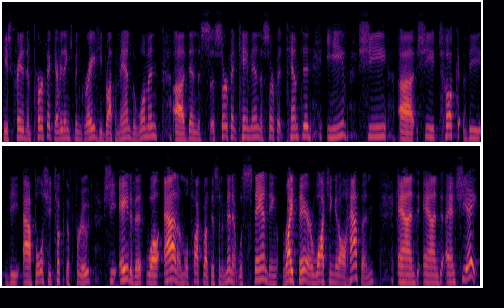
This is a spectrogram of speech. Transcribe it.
He's created them perfect. Everything's been great. He brought the man to the woman. Uh, then the serpent came in. The serpent tempted Eve. She, uh, she took the, the apple, she took the fruit, she ate of it, while Adam, we'll talk about this in a minute, was standing right there watching it all happen, and, and, and she ate.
